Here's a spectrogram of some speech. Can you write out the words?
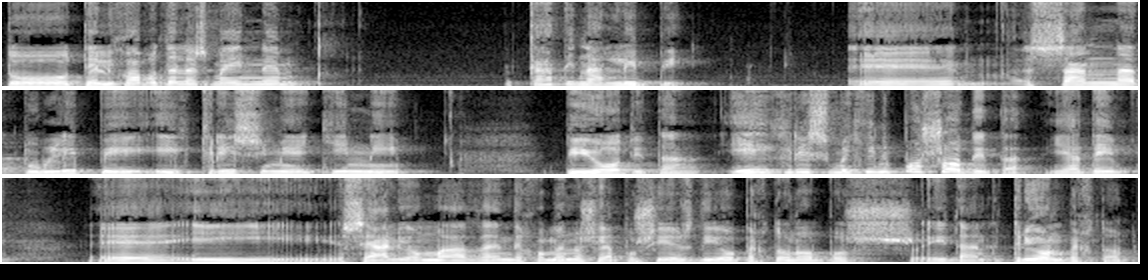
το τελικό αποτέλεσμα είναι κάτι να λείπει. Ε, σαν να του λείπει η κρίσιμη εκείνη ποιότητα ή η κρίσιμη εκείνη ποσότητα. Γιατί ε, η, σε άλλη ομάδα ενδεχομένως οι απουσίες δύο παιχτών όπως ήταν, τριών παιχτών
